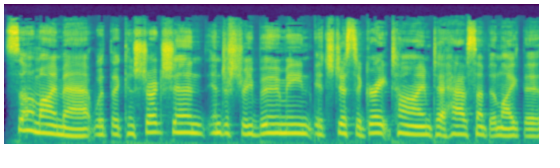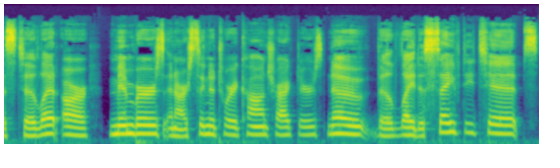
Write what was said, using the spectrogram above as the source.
So am I, Matt. With the construction industry booming, it's just a great time to have something like this to let our members and our signatory contractors know the latest safety tips,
